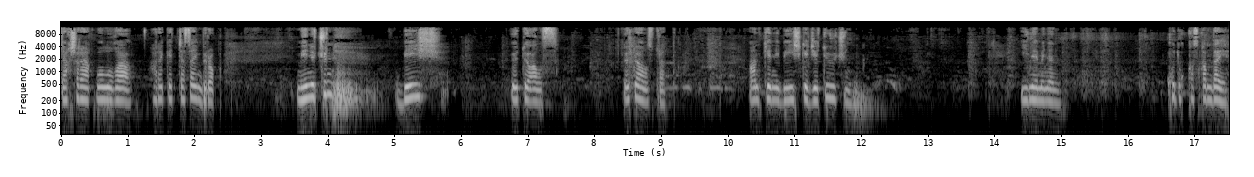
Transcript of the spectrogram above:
жакшыраак болууга аракет жасайм бирок мен үчүн бейиш өтө алыс өтө алыс турат. Анткени бейишке жетүү үчүн ийне менен кудук казгандай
